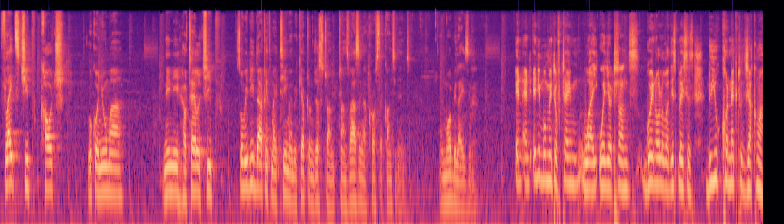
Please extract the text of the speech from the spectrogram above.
Flights cheap, couch, uko nyuma, nini, hotel cheap. So we did that with my team and we kept on just tran- transversing across the continent and mobilizing. and, and any moment of time while, while you're trans going all over these places do you connect with Jack Ma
